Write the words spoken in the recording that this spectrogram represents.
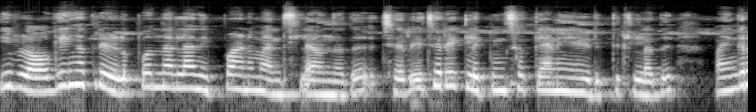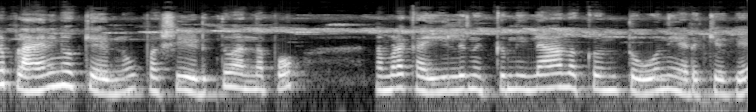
ഈ വ്ളോഗിങ് അത്ര എളുപ്പമൊന്നല്ല എന്ന് ഇപ്പോഴാണ് മനസ്സിലാവുന്നത്. ചെറിയ ചെറിയ ക്ലിപ്പിങ്സ് ഒക്കെയാണ് ഞാൻ എടുത്തിട്ടുള്ളത്. ഭയങ്കര പ്ലാനിങ് ഒക്കെ ആയിരുന്നു. പക്ഷേ എടുത്തു വന്നപ്പോൾ നമ്മുടെ കയ്യിൽ നിൽക്കുന്നില്ല എന്നൊക്കെ ഒന്ന് തോന്നി ഇടയ്ക്കൊക്കെ.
